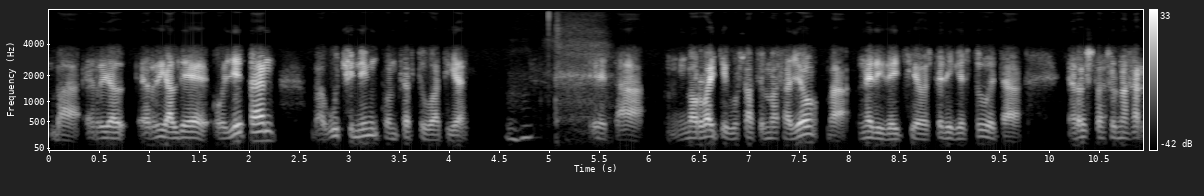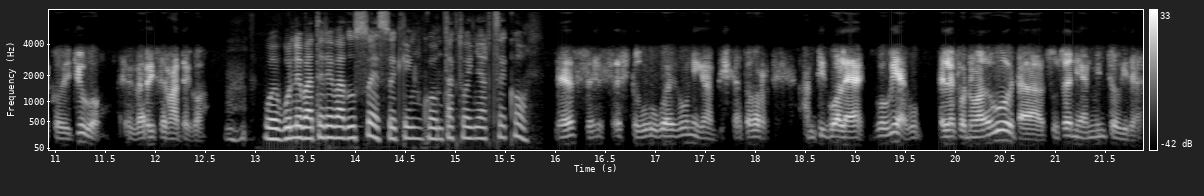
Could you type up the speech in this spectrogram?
ba, herrial- herrialde hoietan ba, gutxinin kontzertu batia. Mhm. Eta norbaiti gustatzen bazaio, ba, neri deitzio besterik ez du eta errestasuna jarko ditugu, eh, berriz emateko. Mhm. Webgune bat ere baduzu ezuekin kontaktuain hartzeko? Ez, ez, ez dugu egunik, pixkator antigualeak gugia, gu telefonoa dugu eta zuzenian mintzo gira.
